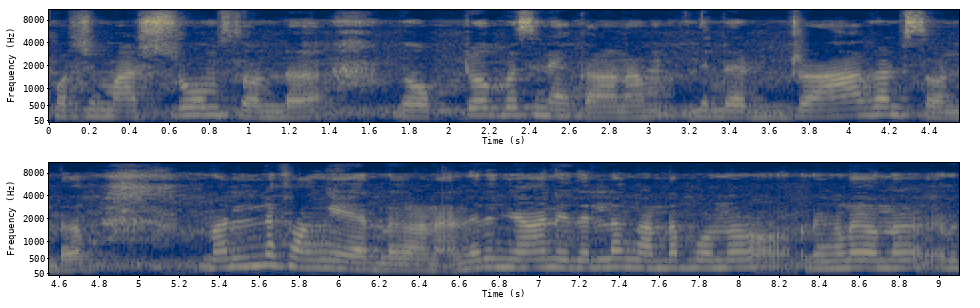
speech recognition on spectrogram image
കുറച്ച് മഷ്റൂംസ് ഉണ്ട് ഒക്ടോപ്പസിനെ കാണാം ഇതിന്റെ ഡ്രാഗൺസ് ഉണ്ട്. നല്ല ഭംഗിയായിരുന്നു കാണാൻ. അന്നേരം ഞാൻ ഇതെല്ലാം കണ്ടപ്പോൾ ഒന്ന് നിങ്ങളെ ഒന്ന് ഇത്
